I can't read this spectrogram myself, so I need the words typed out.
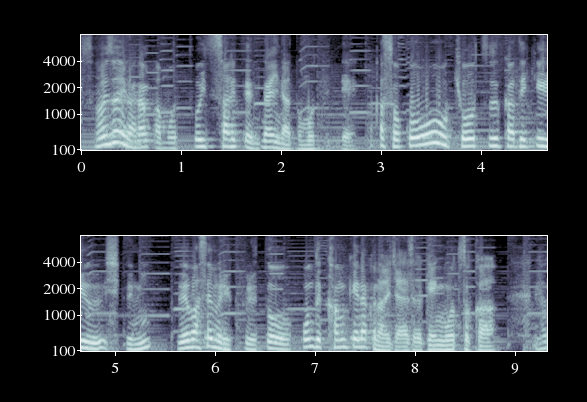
それぞれがなんかもう統一されてないなと思ってて、なんかそこを共通化できる仕組み、 WebAssembly 来ると、本当に関係なくなるじゃないですか、言語とか。ひょっ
